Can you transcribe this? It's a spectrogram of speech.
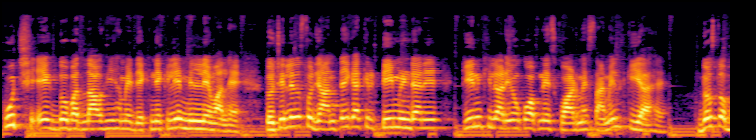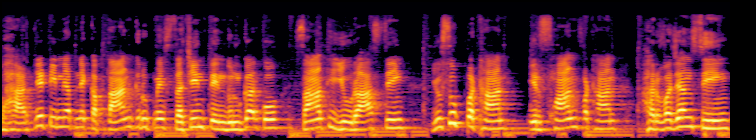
कुछ एक दो बदलाव ही हमें देखने के लिए मिलने वाले हैं। तो चलिए दोस्तों जानते हैं कि टीम इंडिया ने किन खिलाड़ियों को अपने स्क्वाड में शामिल किया है। दोस्तों भारतीय टीम ने अपने कप्तान के रूप में सचिन तेंदुलकर को साथ ही युवराज सिंह यूसुफ पठान इरफान पठान हरभजन सिंह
